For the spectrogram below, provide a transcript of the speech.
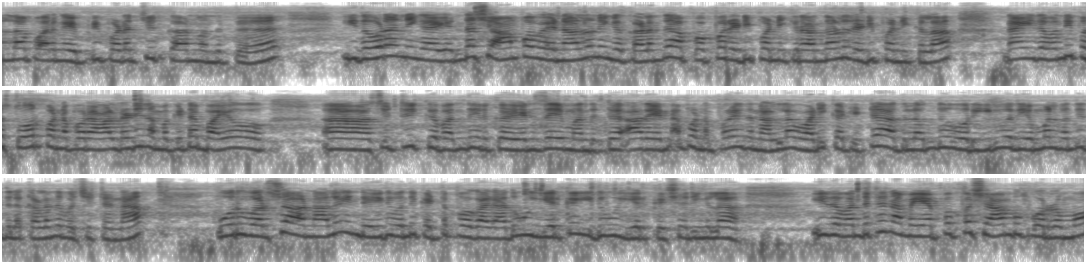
எல்லாம் பாருங்கள் எப்படி படைச்சிருக்கான்னு வந்துட்டு. இதோட நீங்கள் எந்த ஷாம்பு வேணாலும் நீங்கள் கலந்து அப்பப்போ ரெடி பண்ணிக்கிறா இருந்தாலும் ரெடி பண்ணிக்கலாம். நான் இதை வந்து இப்போ ஸ்டோர் பண்ண போகிறேன் ஆல்ரெடி நம்மக்கிட்ட பயோ சிட்ரிக்கு வந்து இருக்க என்சைம் வந்துட்டு. அதை என்ன பண்ண போகிறேன் இதை நல்லா வடிகட்டிட்டு அதில் வந்து ஒரு இருபது எம்எல் வந்து இதில் கலந்து வச்சுட்டேன்னா ஒரு வருஷம் ஆனாலும் இந்த இது வந்து கெட்டு போகாது. அதுவும் இயற்கை இதுவும் இயற்கை சரிங்களா? இதை வந்துட்டு நம்ம எப்பப்போ ஷாம்பு போடுறோமோ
